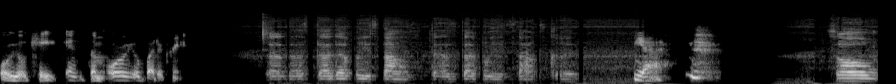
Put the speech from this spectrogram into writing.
Oreo cake and some Oreo buttercream. That, that, that definitely sounds that definitely sounds good. Yeah. so,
